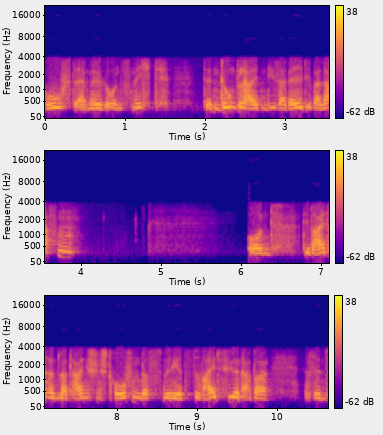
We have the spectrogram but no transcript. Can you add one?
ruft, er möge uns nicht den Dunkelheiten dieser Welt überlassen. Und die weiteren lateinischen Strophen, das würde jetzt zu weit führen, aber es sind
